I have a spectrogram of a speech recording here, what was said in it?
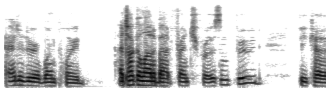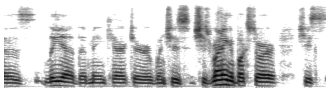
editor at one point I talk a lot about French frozen food because Leah, the main character, when she's she's running a bookstore, she's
